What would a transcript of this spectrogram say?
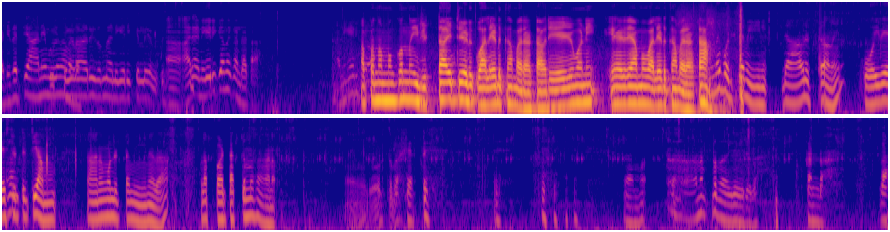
അടിതെറ്റി ആനയും വീഴുന്ന ഇതൊന്നും അനുകരിക്കല്ലേ ആരും അനുകരിക്കാൻ അപ്പം നമുക്കൊന്ന് ഇരുട്ടായിട്ട് എടു വലയെടുക്കാൻ വരാട്ടാ ഒരു ഏഴ് മണി ഏഴര ആകുമ്പോൾ വലയെടുക്കാൻ വരാട്ടാ പൊടിച്ച മീൻ രാവിലെ ഇട്ടാണ്. കോഴി വേസ്റ്റ് ഇട്ടിട്ട് സാധനം കൊണ്ടിട്ട മീനതാ. നല്ല പടക്കുന്ന സാധനം. കൊടുത്ത ഷർട്ട് നമ്മ ആനപ്പോൾ വരുക കണ്ടോ? ഇതാ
